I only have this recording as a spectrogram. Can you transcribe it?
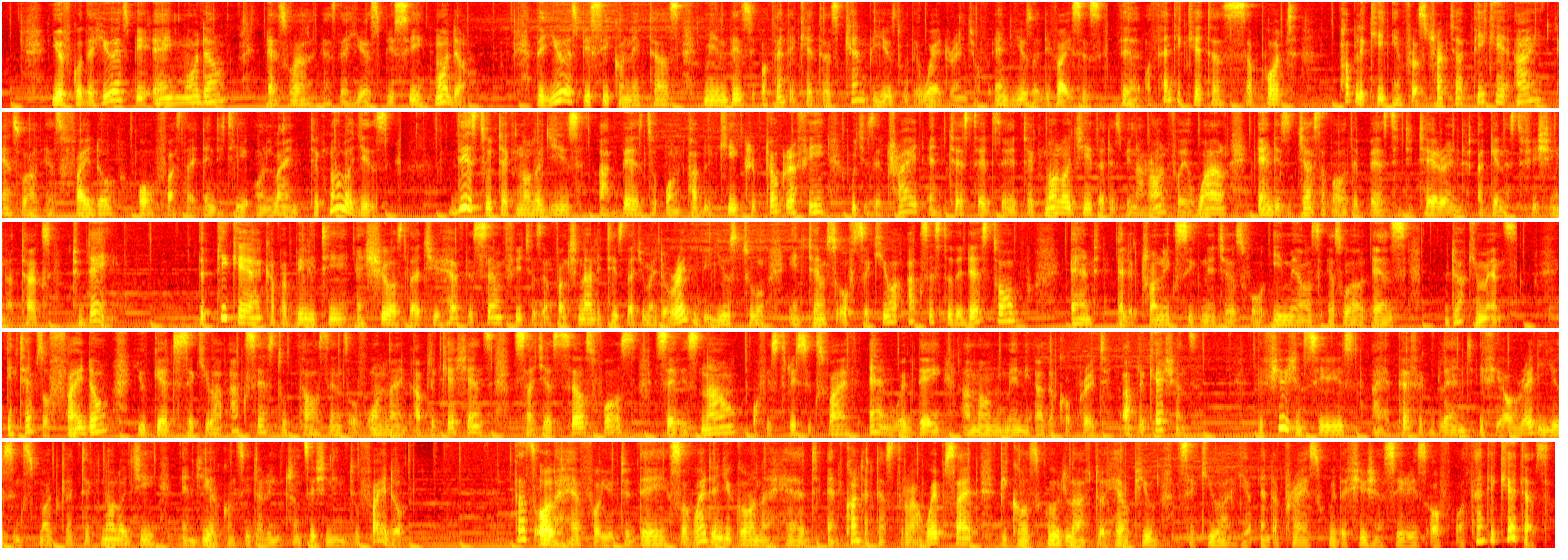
You've got the USB-A model as well as the USB-C model. The USB-C connectors mean these authenticators can be used with a wide range of end-user devices. The authenticators support public key infrastructure PKI as well as FIDO or fast identity online technologies. These two technologies are based on public key cryptography, which is a tried and tested uh, technology that has been around for a while and is just about the best deterrent against phishing attacks today. The PKI capability ensures that you have the same features and functionalities that you might already be used to in terms of secure access to the desktop and electronic signatures for emails as well as documents. In terms of FIDO, you get secure access to thousands of online applications such as Salesforce, ServiceNow, Office 365, and Workday, among many other corporate applications. The Fusion series are a perfect blend if you are already using SmartCard technology and you are considering transitioning to FIDO. That's all I have for you today, so why don't you go on ahead and contact us through our website because we would love to help you secure your enterprise with the Fusion series of authenticators.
